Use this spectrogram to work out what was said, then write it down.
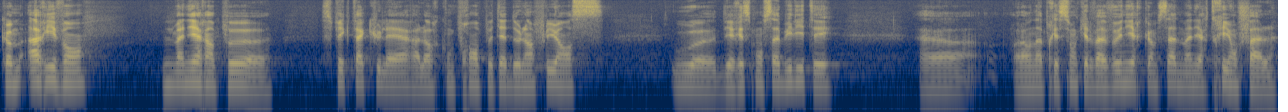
comme arrivant d'une manière un peu euh, spectaculaire, alors qu'on prend peut-être de l'influence ou euh, des responsabilités. Euh, voilà, on a l'impression qu'elle va venir comme ça de manière triomphale.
